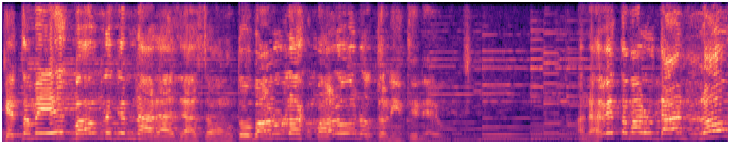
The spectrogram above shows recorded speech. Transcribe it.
કે તમે એક ભાવનગરના રાજા છો. હું તો બાણું લાખ માળવાનો ધણી થઈને આવ્યો અને હવે તમારું દાન લઉં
